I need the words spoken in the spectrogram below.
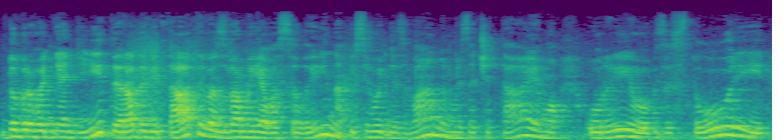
Доброго дня, діти! Рада вітати вас! З вами я Василина, і сьогодні з вами ми зачитаємо уривок з історії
